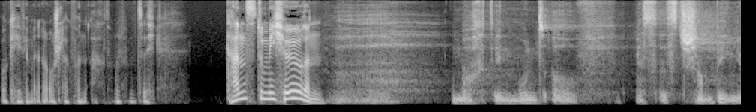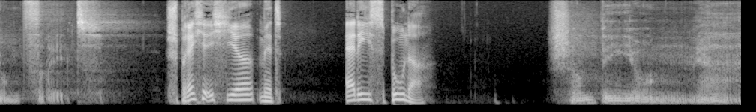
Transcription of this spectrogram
Okay, wir haben einen Ausschlag von 850. Kannst du mich hören? Mach den Mund auf. Es ist Champignonzeit. Spreche ich hier mit Eddie Spooner? Champignon. Ja,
